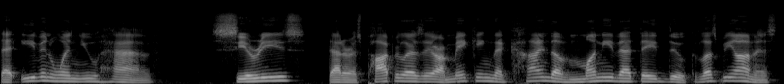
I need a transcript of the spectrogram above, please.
that even when you have series that are as popular as they are making the kind of money that they do. Because let's be honest,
